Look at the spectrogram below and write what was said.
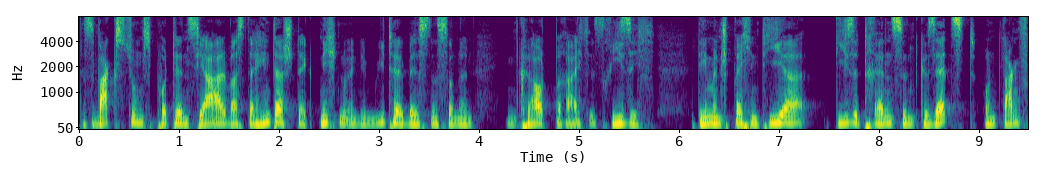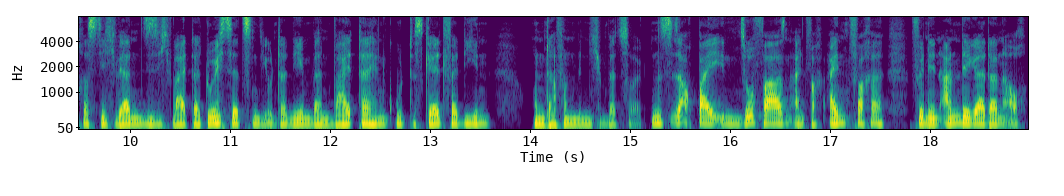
Das Wachstumspotenzial, was dahinter steckt, nicht nur in dem Retail-Business, sondern im Cloud-Bereich, ist riesig. Dementsprechend hier, diese Trends sind gesetzt und langfristig werden sie sich weiter durchsetzen. Die Unternehmen werden weiterhin gutes Geld verdienen und davon bin ich überzeugt. Und es ist auch bei in so Phasen einfach einfacher für den Anleger dann auch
